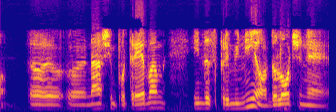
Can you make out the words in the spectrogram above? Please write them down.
uh, uh, našim potrebam in da spremenijo določene,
